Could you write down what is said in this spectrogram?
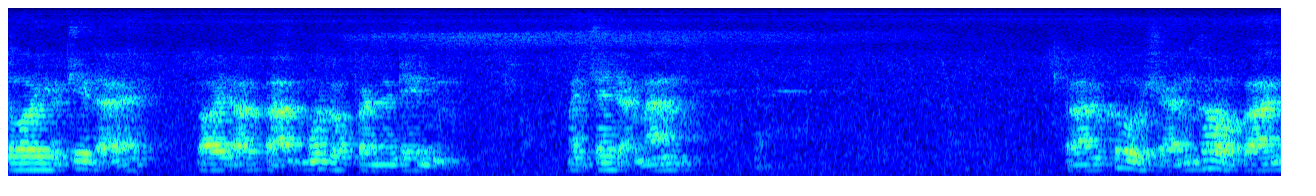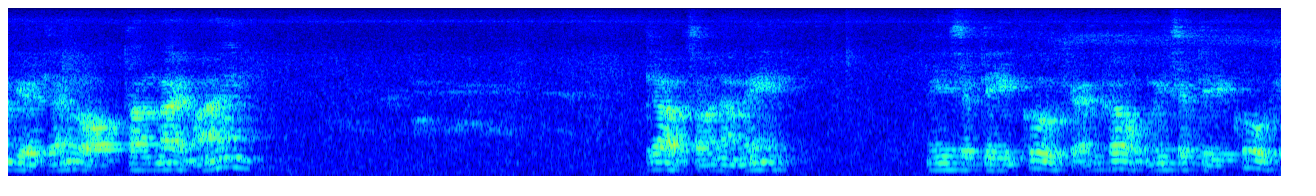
ลอยอยู่ที่ไหนลอยอากาศมุดลงไปในดิน ไม่ใช่จากนั้น การคู่แขนเข้าการเหยียดแขนออกทำได้ไหมเจ้าสอนอย่างนี้มีสติคู่แขนเข้า มีสติคู่แข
